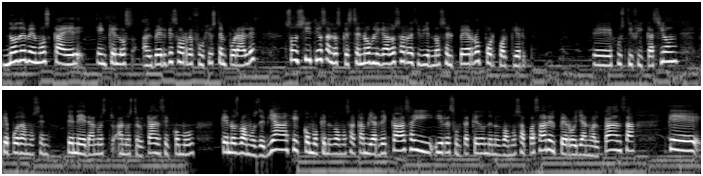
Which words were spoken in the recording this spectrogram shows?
No debemos caer en que los albergues o refugios temporales son sitios a los que estén obligados a recibirnos el perro por cualquier eh, justificación que podamos tener a nuestro, a nuestro alcance, como que nos vamos de viaje, como que nos vamos a cambiar de casa y, resulta que donde nos vamos a pasar el perro ya no alcanza, que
